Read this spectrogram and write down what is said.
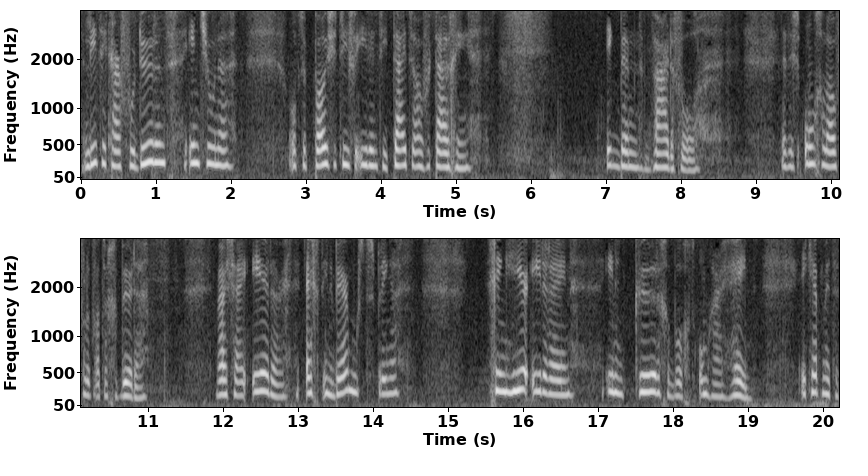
liet ik haar voortdurend intunen op de positieve identiteitsovertuiging. Ik ben waardevol. Het is ongelooflijk wat er gebeurde. Waar zij eerder echt in de berg moest springen, ging hier iedereen in een keurige bocht om haar heen. Ik heb met de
